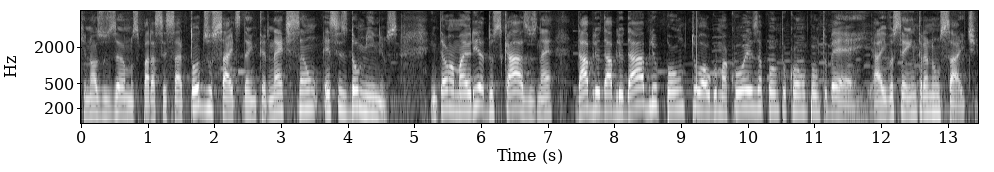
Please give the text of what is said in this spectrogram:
que nós usamos para acessar todos os sites da internet são esses domínios. Então, a maioria dos casos, né, www.algumacoisa.com.br. Aí você entra num site.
